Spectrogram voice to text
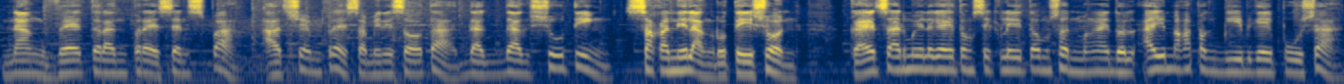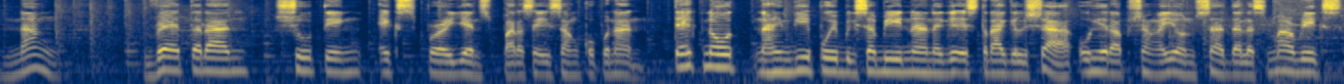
ng veteran presence pa. At syempre sa Minnesota, dagdag shooting sa kanilang rotation. Kahit saan mo ilagay itong si Klay Thompson mga idol ay makapagbibigay po siya ng veteran shooting experience para sa isang kupunan. Take note na hindi po ibig sabihin na nag struggle siya o hirap siya ngayon sa Dallas Mavericks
